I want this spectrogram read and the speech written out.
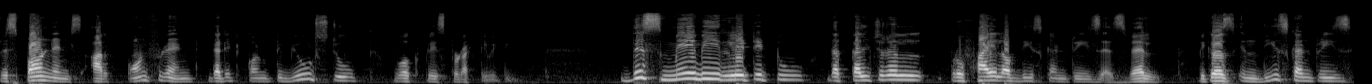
respondents are confident that it contributes to workplace productivity. This may be related to the cultural profile of these countries as well because in these countries,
